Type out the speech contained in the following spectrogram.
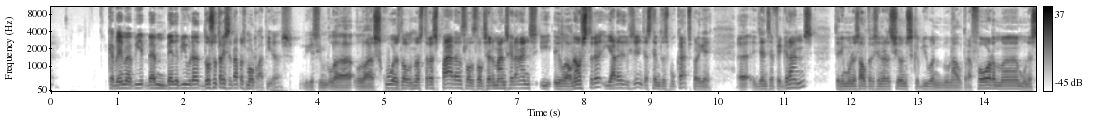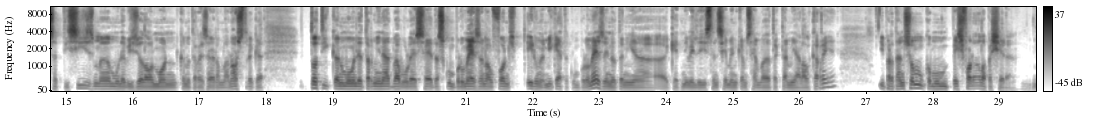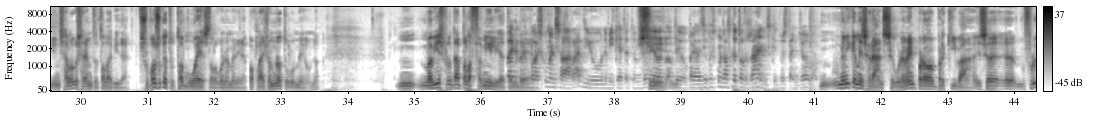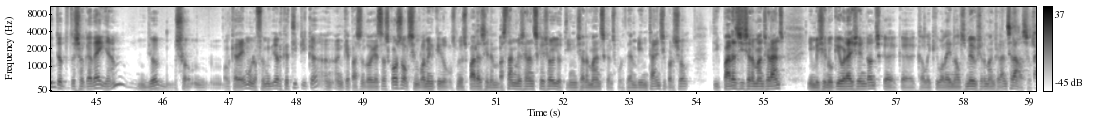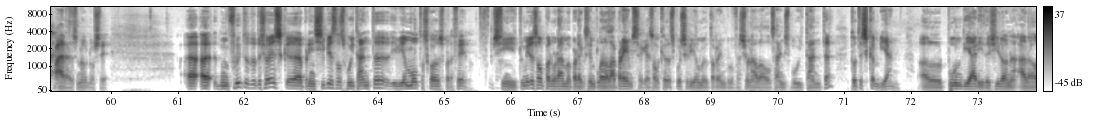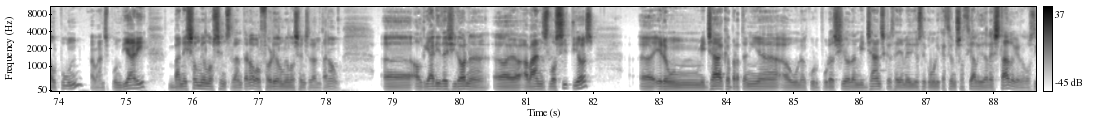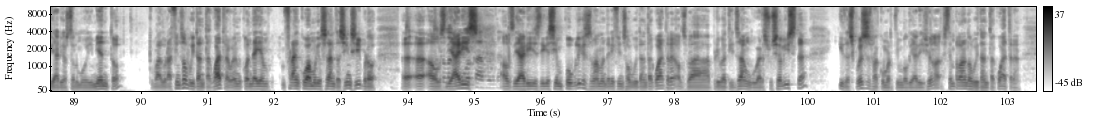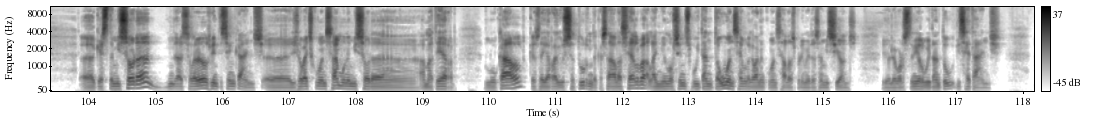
que vam, vam haver de viure dos o tres etapes molt ràpides. Diguéssim, la, les cues dels nostres pares, les dels germans grans i, i la nostra, i ara ja estem desbocats, perquè eh, ja ens hem fet grans, tenim unes altres generacions que viuen d'una altra forma, amb un escepticisme, amb una visió del món que no té res a veure amb la nostra, que tot i que en un moment determinat va voler ser descompromesa, en el fons era una miqueta compromesa i no tenia aquest nivell de distanciament que em sembla detectar mi ara al carrer, i per tant som com un peix fora de la peixera. I em sembla que serem tota la vida. Suposo que tothom ho és d'alguna manera, però clar, jo em noto el meu, no? Uh -huh. M'havies preguntat per la família, bueno, també. Bueno, vas començar a la ràdio una miqueta, també, sí. el, el teu, perquè vas dir que vas començar als 14 anys, que ets bastant jove. Una mica més gran, segurament, però per qui va? És eh, fruit de tot això que dèiem, jo, això, el que dèiem, una família arquetípica, en, en què passen totes aquestes coses, simplement que els meus pares eren bastant més grans que jo, jo tinc germans que ens portem 20 anys, i per això dic pares i germans grans, imagino que hi haurà gent doncs, que, que, que l'equivalent als meus germans grans seran els seus pares, no? no sé. Uh, uh, fruit de tot això és que a principis dels 80 hi havia moltes coses per fer. Si tu mires el panorama, per exemple, de la premsa, que és el que després seria el meu terreny professional als anys 80, tot és canviant. El punt diari de Girona, ara el punt, abans punt diari, va néixer el 1979, el febrer del 1979. Uh, el diari de Girona, uh, abans Los Sitios, uh, era un mitjà que pertanyia a una corporació de mitjans que es deia Medios de Comunicació Social i de l'Estat, que eren els diaris del Movimiento, que va durar fins al 84, quan, quan dèiem Franco va morir el 75, sí, però eh, eh, els, diaris, els diaris, diguéssim, públics es van mantenir fins al 84, els va privatitzar un govern socialista i després es va convertir en el diari Jo. Estem parlant del 84. Eh, aquesta emissora celebra els 25 anys. Eh, jo vaig començar amb una emissora amateur local, que es deia Ràdio Saturn, de Caçà de la Selva. L'any 1981 em sembla que van començar les primeres emissions. Jo llavors tenia el 81, 17 anys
